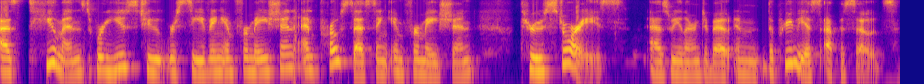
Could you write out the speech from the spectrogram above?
as humans, we're used to receiving information and processing information through stories, as we learned about in the previous episodes.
